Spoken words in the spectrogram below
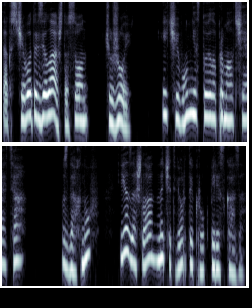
«Так с чего ты взяла, что сон чужой?» «И чего мне стоило промолчать, а?» Вздохнув, я зашла на четвертый круг пересказа.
